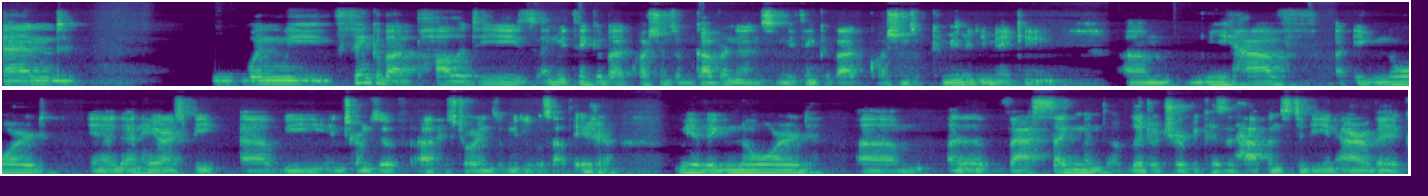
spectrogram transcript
and when we think about polities and we think about questions of governance and we think about questions of community making, um, we have ignored, and, and here I speak, uh, we in terms of uh, historians of medieval South Asia, we have ignored um, a vast segment of literature because it happens to be in Arabic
